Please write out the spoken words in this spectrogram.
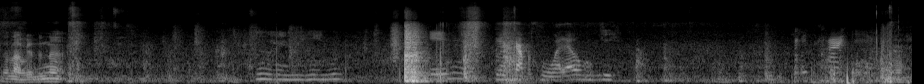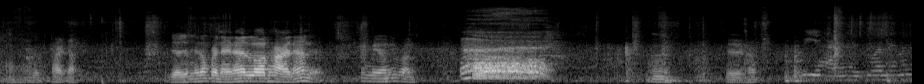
ด้านหลังหรือด้านหน้ามันกลับหัวแล้วเมื่อกี้ไม่ถ่ายอะเอาเอาถ่ายกันเดี๋ยวยังไม่ต้องไปไหนนะ รอถ่ายนะเดี๋ยวให้เมลนี่ก่อนอืมโอเคครับวีหายเลยตัวเลยมั้ง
